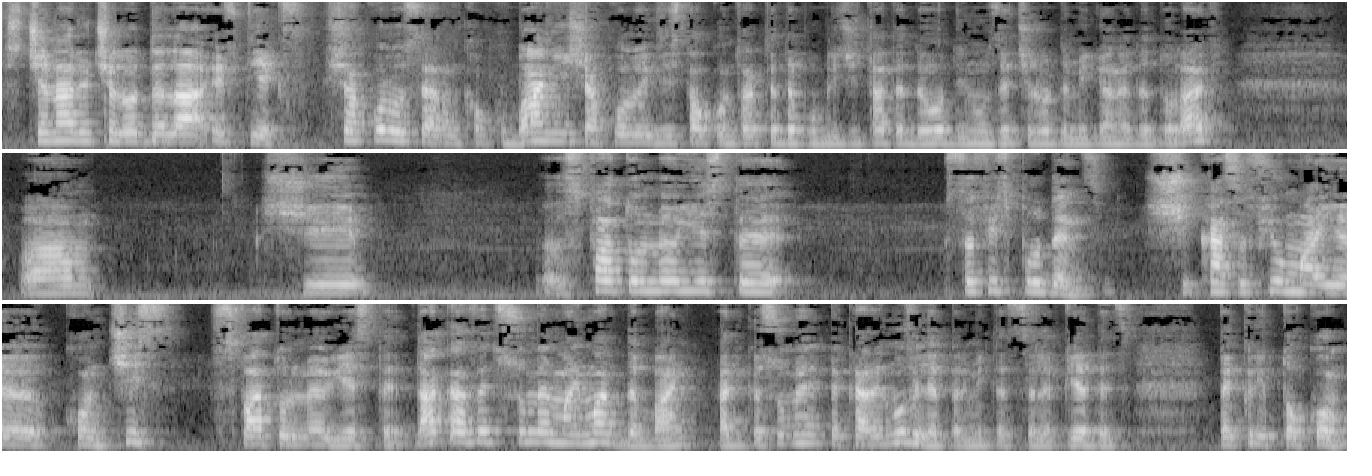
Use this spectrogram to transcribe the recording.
scenariul celor de la FTX. Și acolo se aruncau cu banii și acolo existau contracte de publicitate de ordinul zecilor de milioane de dolari. Um, și sfatul meu este să fiți prudenți. Și ca să fiu mai uh, concis, sfatul meu este, dacă aveți sume mai mari de bani, adică sume pe care nu vi le permiteți să le pierdeți pe Crypto.com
